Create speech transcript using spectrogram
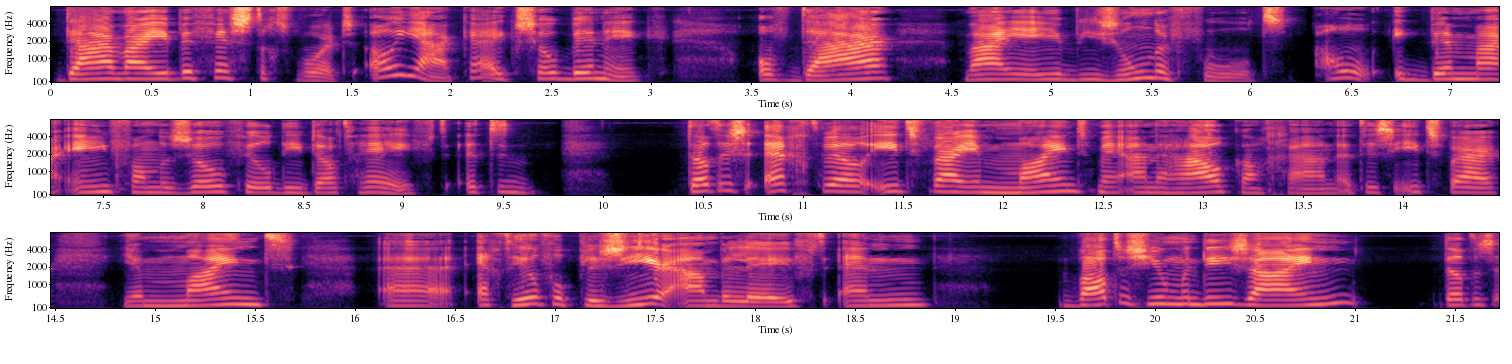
daar waar je bevestigd wordt. Oh ja, kijk, zo ben ik. Of daar waar je je bijzonder voelt. Oh, ik ben maar een van de zoveel die dat heeft. Het, dat is echt wel iets waar je mind mee aan de haal kan gaan. Het is iets waar je mind uh, echt heel veel plezier aan beleeft. En wat is human design? Dat is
